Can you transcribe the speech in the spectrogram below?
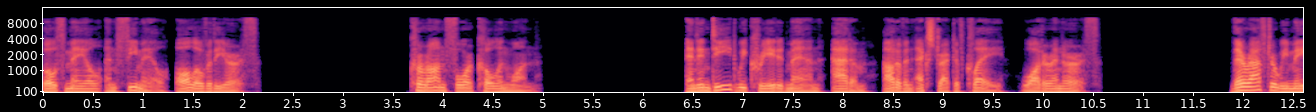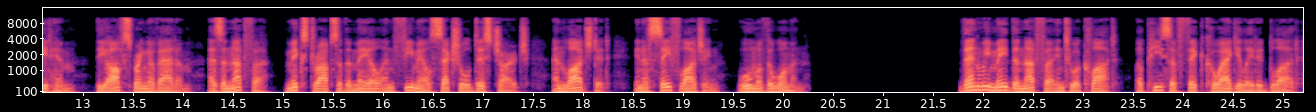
both male and female, all over the earth. Quran 4 1 And indeed we created man, Adam, out of an extract of clay, water and earth. Thereafter we made him, the offspring of Adam, as a nutfa, mixed drops of the male and female sexual discharge, and lodged it, in a safe lodging, womb of the woman. Then we made the nutfa into a clot, a piece of thick coagulated blood,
